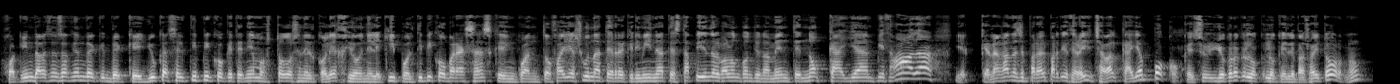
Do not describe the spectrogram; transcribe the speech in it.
Joaquín, da la sensación de que, de que Yuka es el típico que teníamos todos en el colegio, en el equipo, el típico brasas que en cuanto fallas una te recrimina, te está pidiendo el balón continuamente, no calla, empieza a y que dan ganas de parar el partido y oye, chaval, calla un poco, que eso yo creo que lo, lo que le pasó a Aitor, ¿no?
